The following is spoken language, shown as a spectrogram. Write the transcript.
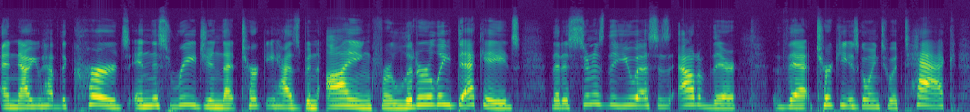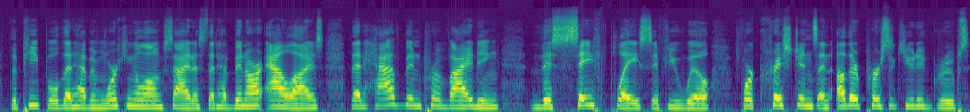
and now you have the Kurds in this region that Turkey has been eyeing for literally decades, that as soon as the U.S. is out of there, that Turkey is going to attack the people that have been working alongside us, that have been our allies, that have been providing this safe place, if you will, for Christians and other persecuted groups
